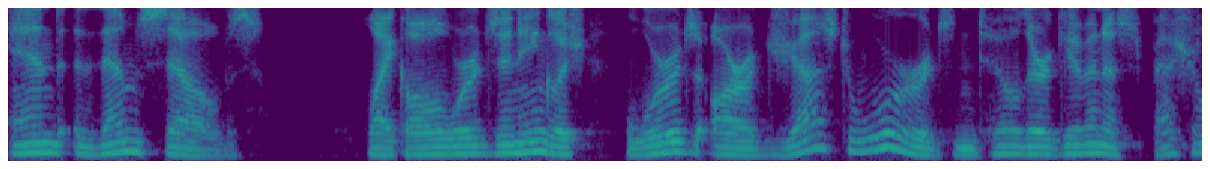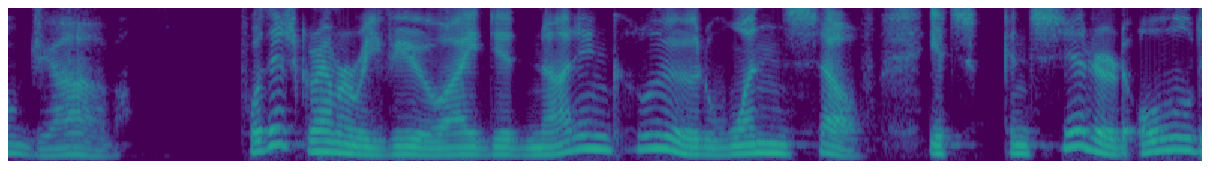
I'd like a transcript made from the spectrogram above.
and themselves. Like all words in English, words are just words until they're given a special job. For this grammar review, I did not include oneself. It's considered Old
